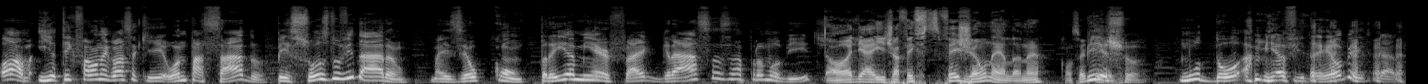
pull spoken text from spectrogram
Ó, e eu tenho que falar um negócio aqui. O ano passado, pessoas duvidaram. Mas eu comprei a minha Airfryer graças à Promobit. Olha aí, já fez feijão nela, né? Com certeza. Bicho, mudou a minha vida, realmente, cara.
